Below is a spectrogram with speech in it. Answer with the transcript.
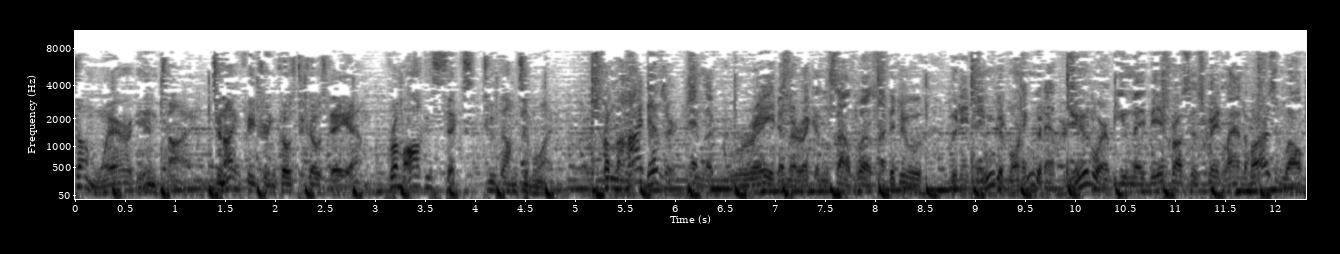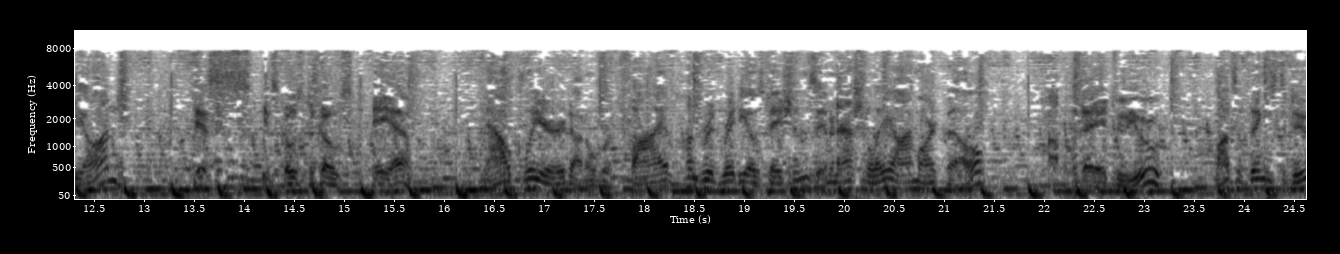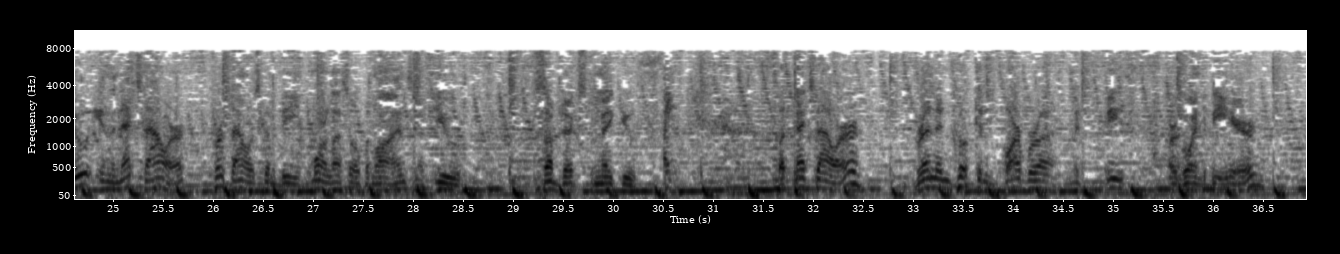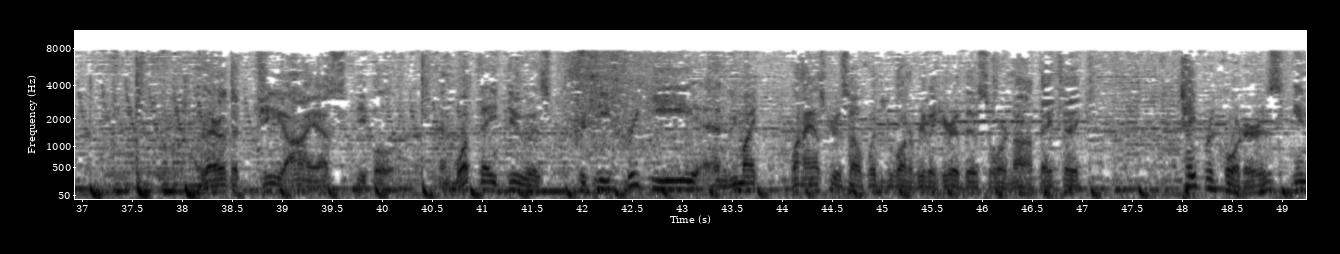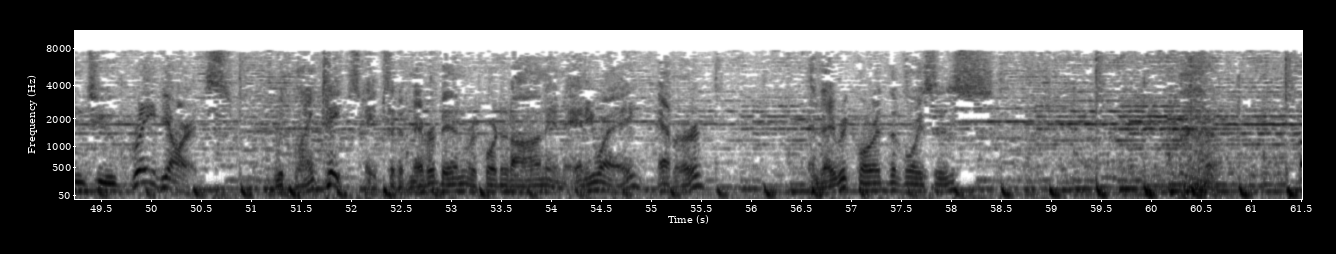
Somewhere in Time. Tonight featuring Coast to Coast AM from August 6, 2001. From the high desert in the great American Southwest, I bid you good evening, good morning, good afternoon, wherever you may be across this great land of ours and well beyond. This is Coast to Coast AM. Now cleared on over 500 radio stations internationally. I'm Art Bell. Of the day to you. Lots of things to do in the next hour. First hour is going to be more or less open lines and a few subjects to make you think. But next hour, Brendan Cook and Barbara McBeath are going to be here. They're the GIS people. And what they do is pretty freaky, and you might want to ask yourself whether you want to really hear this or not. They take tape recorders into graveyards with blank tapes, tapes that have never been recorded on in any way, ever. And they record the voices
